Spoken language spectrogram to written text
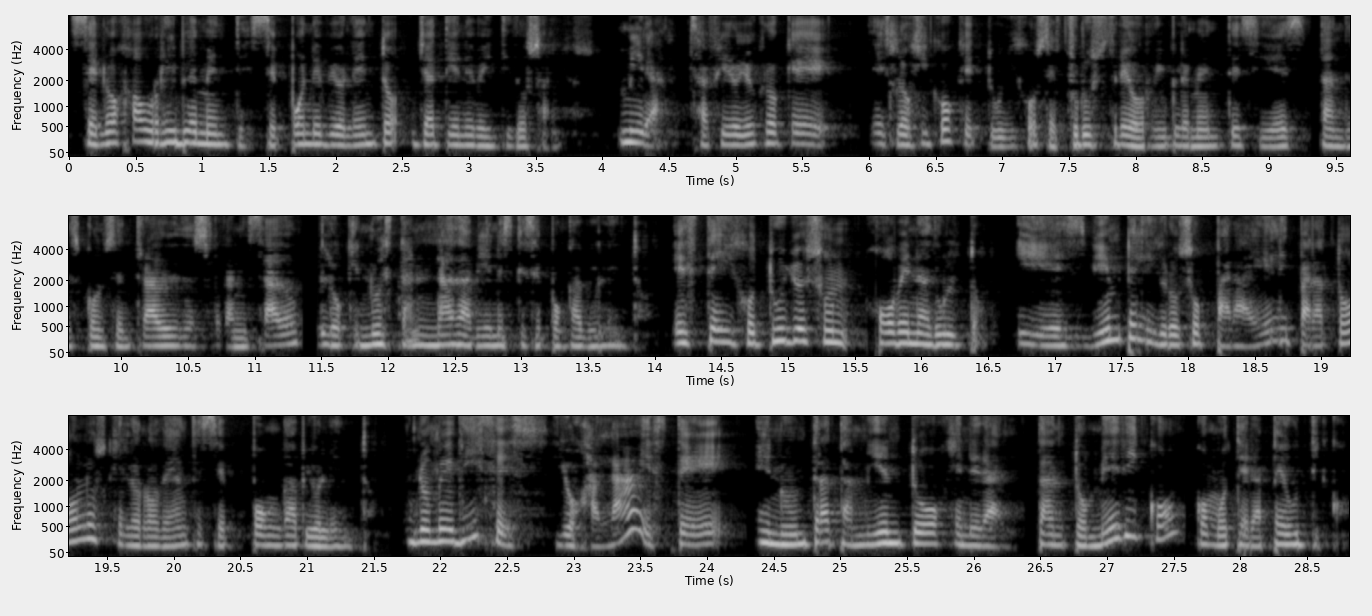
Se enoja horriblemente, se pone violento, ya tiene 22 años. Mira, Zafiro, yo creo que es lógico que tu hijo se frustre horriblemente si es tan desconcentrado y desorganizado. Lo que no está nada bien es que se ponga violento. Este hijo tuyo es un joven adulto y es bien peligroso para él y para todos los que lo rodean que se ponga violento no me dices y ojalá esté en un tratamiento general, tanto médico como terapéutico.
